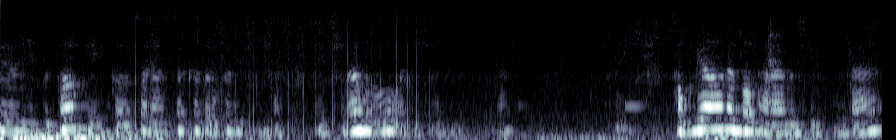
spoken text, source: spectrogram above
배우님부터 개인컷 촬영 시작하도록 하겠습니다. 네, 중앙으로 와주시면 되겠습니다. 네, 정면 한번 바라보시겠습니다.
